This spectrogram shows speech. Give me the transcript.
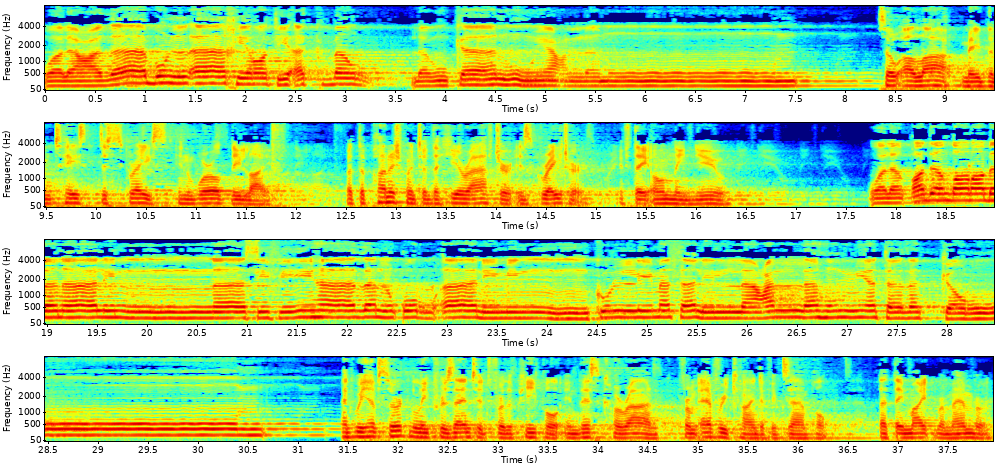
ولعذاب الآخرة أكبر لو كانوا يعلمون So Allah made them taste disgrace in worldly life, but the punishment of the hereafter is greater if they only knew. ولقد ضربنا للناس في هذا القرآن من كل مثل لعلهم يتذكرون And we have certainly presented for the people in this Quran from every kind of example, that they might remember.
